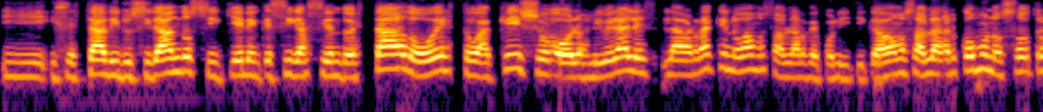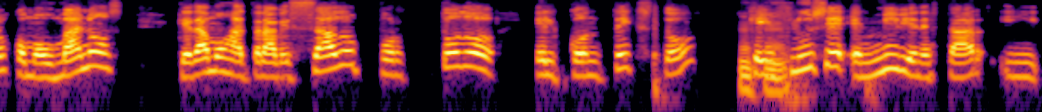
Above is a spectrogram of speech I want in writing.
y, se está dilucidando si quieren que siga siendo Estado o esto o aquello o los liberales. La verdad que no vamos a hablar de política, vamos a hablar cómo nosotros como humanos quedamos atravesados por todo el contexto que influye en mi bienestar y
